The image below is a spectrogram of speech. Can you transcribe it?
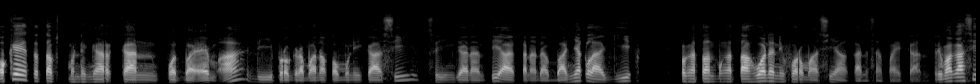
Oke, tetap mendengarkan Pod by MA di program Anak Komunikasi sehingga nanti akan ada banyak lagi pengetahuan-pengetahuan dan informasi yang akan sampaikan. Terima kasih.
